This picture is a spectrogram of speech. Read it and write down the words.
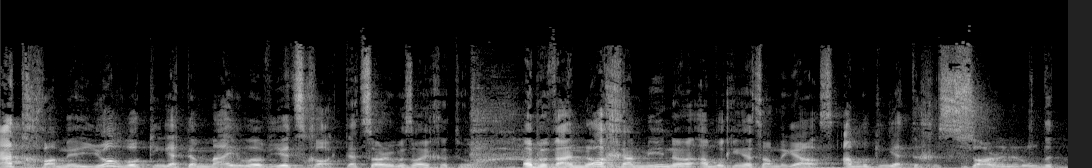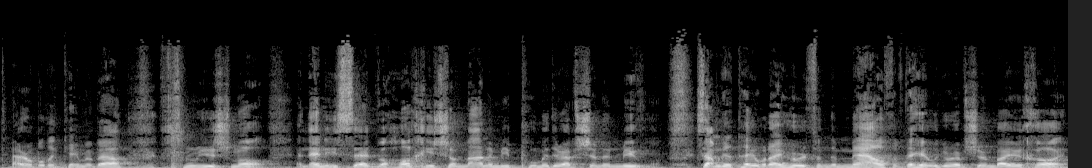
At Chame, you're looking at the mile of Yitzchak that sorry was Eichatu. I'm looking at something else. I'm looking at the Chesaron and all the terrible that came about through Yishmael. And then he said, V'hachi shamana mi puma de Reb Shimon Milo. So I'm going to tell you what I heard from the mouth of the Heilige Reb Shimon Bar Yochai.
